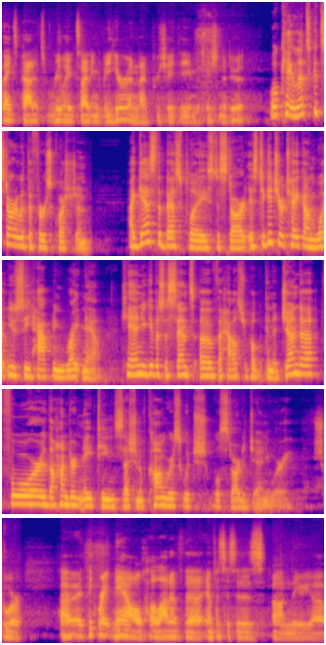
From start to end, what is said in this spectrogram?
Thanks, Pat. It's really exciting to be here, and I appreciate the invitation to do it. Okay, let's get started with the first question. I guess the best place to start is to get your take on what you see happening right now can you give us a sense of the House Republican agenda for the 118th session of Congress, which will start in January? Sure. Uh, I think right now a lot of the emphasis is on the uh,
